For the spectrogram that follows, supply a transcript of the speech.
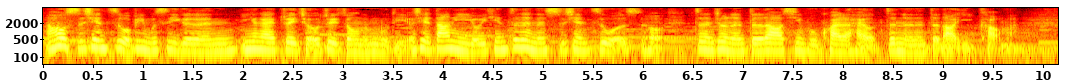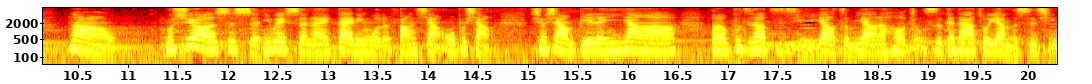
然后实现自我，并不是一个人应该追求最终的目的。而且当你有一天真的能实现自我的时候，真的就能得到幸福快乐，还有真的能得到依靠嘛？那。我需要的是神，一位神来带领我的方向。我不想就像别人一样啊，呃，不知道自己要怎么样，然后总是跟大家做一样的事情，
